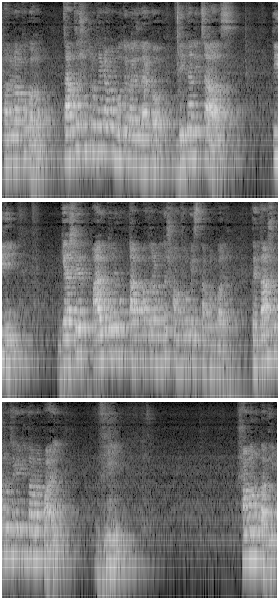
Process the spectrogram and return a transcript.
তাহলে লক্ষ্য করো, চার্লসের সূত্র থেকে আমরা বলতে পারি দেখো বিজ্ঞানী চার্লস তিনি গ্যাসের আয়তন এবং তাপমাত্রার মধ্যে সম্পর্ক স্থাপন করেন। তাই তার সূত্র থেকে কিন্তু আমরা পাই ভি সমানুপাতিক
